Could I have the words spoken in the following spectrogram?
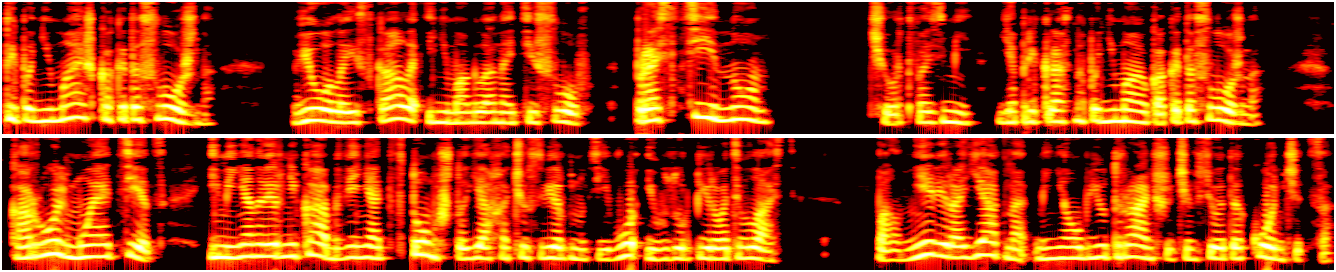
Ты понимаешь, как это сложно? Виола искала и не могла найти слов. «Прости, но...» Черт возьми, я прекрасно понимаю, как это сложно. Король мой отец, и меня наверняка обвинять в том, что я хочу свергнуть его и узурпировать власть. Вполне вероятно, меня убьют раньше, чем все это кончится.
